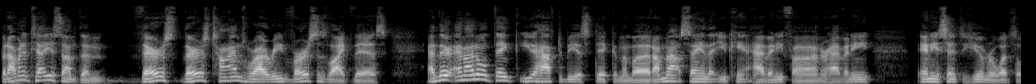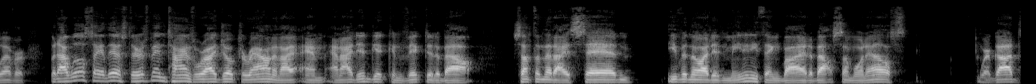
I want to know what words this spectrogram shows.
but I'm going to tell you something. There's there's times where I read verses like this, and there and I don't think you have to be a stick in the mud. I'm not saying that you can't have any fun or have any any sense of humor whatsoever. But I will say this: there's been times where I joked around and I and and I did get convicted about something that I said even though I didn't mean anything by it about someone else, where God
